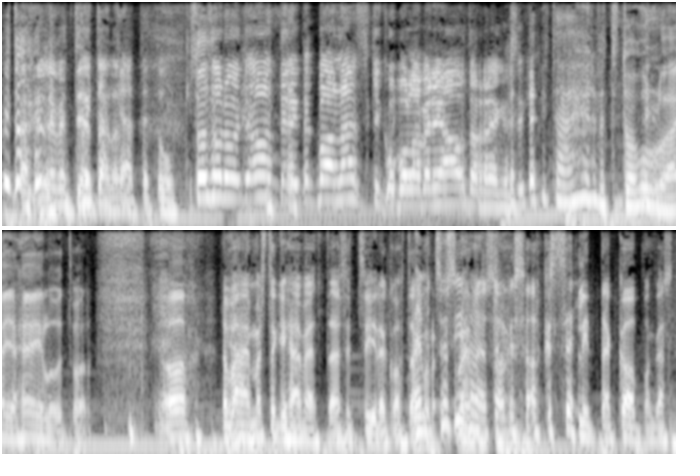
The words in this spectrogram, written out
Mitä helvettiä täällä? Pitäkää te tunkki. Sä sanoit, että ajattelit, että mä oon läski, kun mulla meni auton rengas. Mitä helvetti tuo hullu äijä heiluu tuolla. Joo, no vähemmästäkin hävettää sit siinä kohtaa. Ei, mutta se on ihana, jos alkaisi, alkaisi selittää kaupan kanssa.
